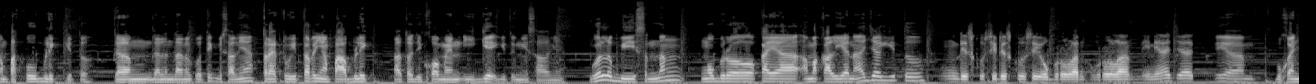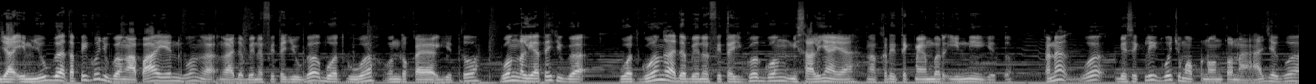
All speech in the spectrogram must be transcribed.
tempat publik gitu. Dalam dalam tanda kutip misalnya thread Twitter yang publik atau di komen IG gitu misalnya. Gue lebih seneng ngobrol kayak sama kalian aja gitu. Hmm, diskusi-diskusi obrolan-obrolan ini aja Iya, bukan jaim juga, tapi gue juga ngapain, gue nggak nggak ada benefitnya juga buat gue untuk kayak gitu. Gue ngelihatnya juga buat gue nggak ada benefitnya juga. Gue misalnya ya ngekritik member ini gitu, karena gue basically gue cuma penonton aja. Gue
